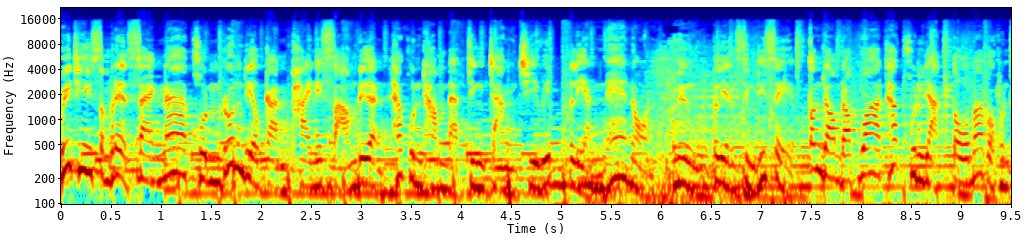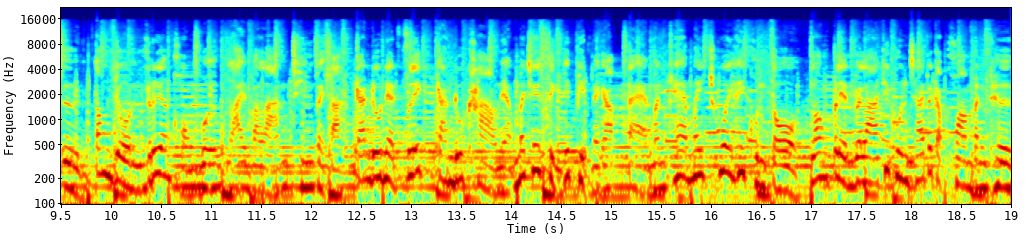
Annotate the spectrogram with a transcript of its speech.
วิธีสำเร็จแซงหน้าคนรุ่นเดียวกันภายใน 3 เดือน ถ้าคุณทำแบบจริงจังชีวิตเปลี่ยนแน่นอน 1. เปลี่ยนสิ่งที่เสพ ต้องยอมรับว่าถ้าคุณอยากโตมากกว่าคนอื่น ต้องโยนเรื่องของ work life balance ทิ้งไปซะ การดู Netflix การดูข่าวเนี่ยไม่ใช่สิ่งที่ผิดนะครับ แต่มันแค่ไม่ช่วยให้คุณโต ลองเปลี่ยนเวลาที่คุณใช้ไปกับความบันเทิง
